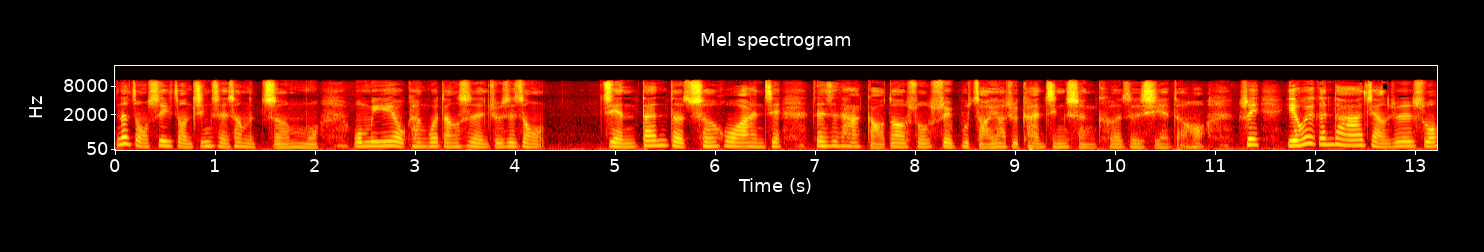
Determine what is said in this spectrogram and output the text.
那种是一种精神上的折磨。我们也有看过当事人就是这种。简单的车祸案件，但是他搞到说睡不着，要去看精神科这些的哈，所以也会跟大家讲，就是说，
